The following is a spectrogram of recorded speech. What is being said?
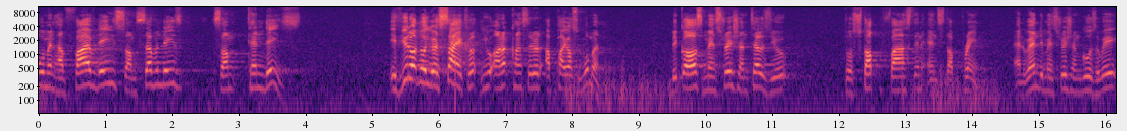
women have five days, some seven days, some ten days. If you don't know your cycle, you are not considered a pious woman because menstruation tells you to stop fasting and stop praying. And when the menstruation goes away,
